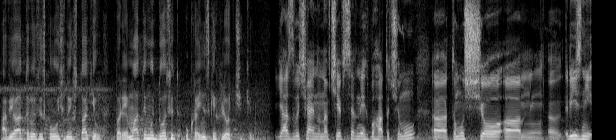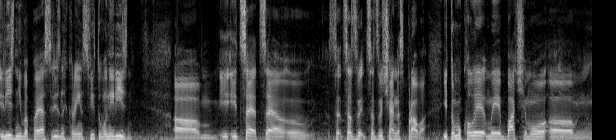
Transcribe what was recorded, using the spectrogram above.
авіатори зі Сполучених Штатів перейматимуть досвід українських льотчиків. Я звичайно навчився в них багато чому, е, тому що ем, е, різні різні ВПС різних країн світу вони різні. І і це, це, е, це, це, це звичайна справа. І тому, коли ми бачимо, ем,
